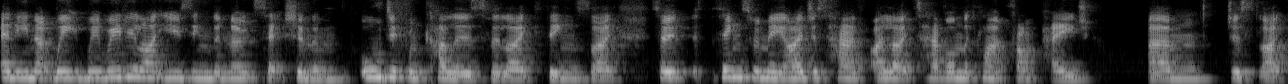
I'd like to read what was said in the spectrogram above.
any note we we really like using the note section and all different colors for like things like so things for me i just have i like to have on the client front page um, just like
